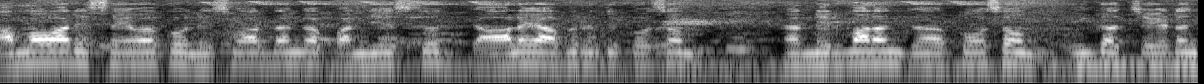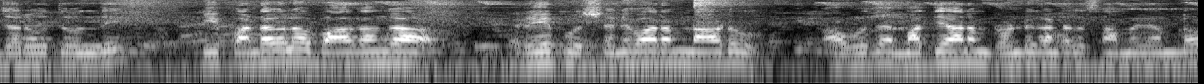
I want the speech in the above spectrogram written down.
అమ్మవారి సేవకు నిస్వార్థంగా పనిచేస్తూ ఆలయ అభివృద్ధి కోసం నిర్మాణం కోసం ఇంకా చేయడం జరుగుతుంది. ఈ పండుగలో భాగంగా రేపు శనివారం నాడు ఆ ఉదయం మధ్యాహ్నం రెండు గంటల సమయంలో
